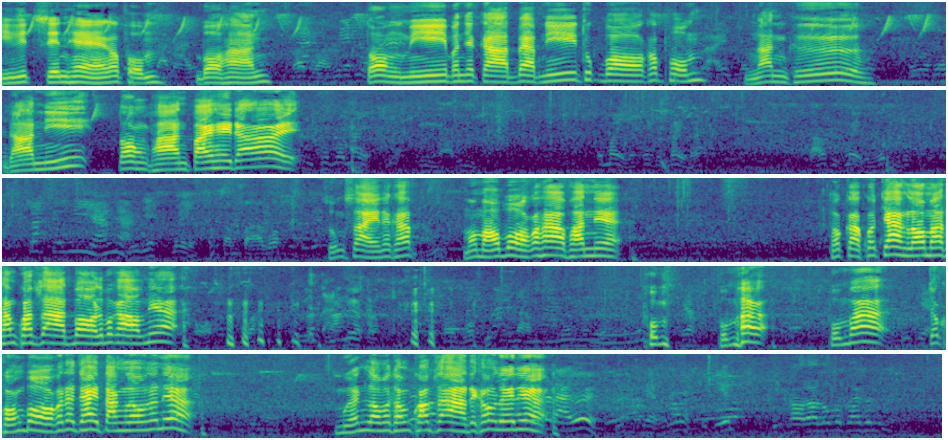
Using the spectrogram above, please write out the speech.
ชีวิตเส้นแห่ครับผม บ่อหาร ต้องมีบรรยากาศแบบนี้ทุกบ่อครับผม นั่นคือ ด่านนี้ต้องผ่านไปให้ได้สงสัยนะครับหมอเหมาบอกก็ห้าพันเนี่ย ท่ากับเขาจ้างเรามาทำความสะอาดบ่อหรือเปล่าเนี่ย ผมผมว่า ผมว่าเจ้าของบ่อเขาน่าจะให้ตังค์เรานะเนี่ย เหมือนเรามาทำความสะอาดให้เขาเลยเนี่ย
